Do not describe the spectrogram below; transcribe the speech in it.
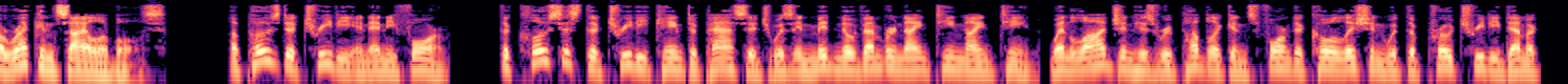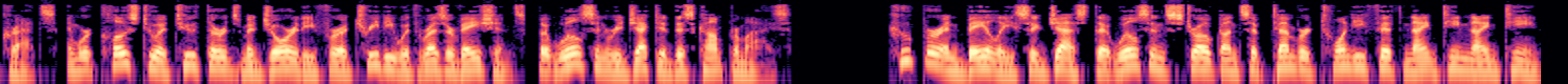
irreconcilables opposed a treaty in any form. The closest the treaty came to passage was in mid-November 1919, when Lodge and his Republicans formed a coalition with the pro-treaty Democrats, and were close to a two-thirds majority for a treaty with reservations, but Wilson rejected this compromise. Cooper and Bailey suggest that Wilson's stroke on September 25, 1919,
